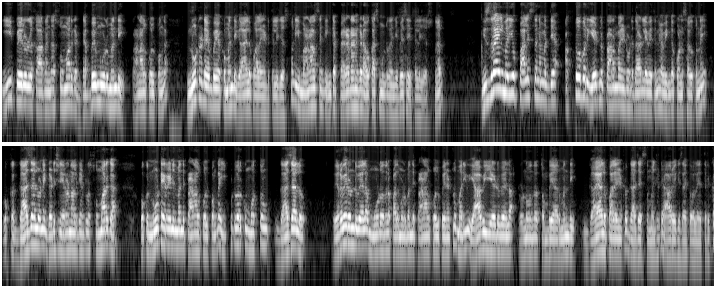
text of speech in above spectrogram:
ఈ పేలుళ్ళ కారణంగా సుమారుగా డెబ్బై మూడు మంది ప్రాణాలు కోల్పోగా నూట డెబ్బై ఒక్క మంది గాయాలు పాలైనట్టు తెలియజేస్తున్నారు. ఈ మరణాల సంఖ్య ఇంకా పెరగడానికి కూడా అవకాశం ఉంటుందని చెప్పేసి తెలియజేస్తున్నారు. ఇజ్రాయెల్ మరియు పాలిస్తాన్ మధ్య అక్టోబర్ ఏడున ప్రారంభమైనటువంటి దాడులు ఏవైతున్నాయో అవి ఇంకా కొనసాగుతున్నాయి. ఒక గాజాలోనే గడిచిన ఇరవై నాలుగు గంటల్లో సుమారుగా ఒక నూట ఇరవై ఎనిమిది మంది ప్రాణాలు కోల్పోగా ఇప్పటి వరకు మొత్తం గాజాలో ఇరవై రెండు వేల మూడు వందల పదమూడు మంది ప్రాణాలు కోల్పోయినట్లు మరియు యాభై ఏడు వేల రెండు వందల తొంభై ఆరు మంది గాయాలు పాలైనట్లు గాజాకు సంబంధించిన ఆరోగ్య శాఖ వాళ్ళ హెచ్చరిక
